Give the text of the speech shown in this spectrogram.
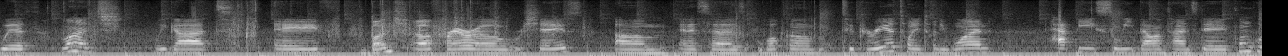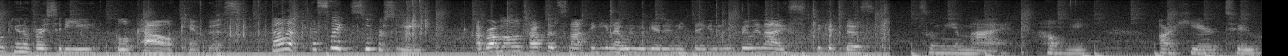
With lunch, we got a bunch of Ferrero Rochers. Um, and it says, Welcome to Korea 2021. Happy Sweet Valentine's Day, Konkuk University Glocal campus. That That's like super sweet. I brought my own chocolates not thinking that we would get anything and it was really nice to get this. So me and my homie are here to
